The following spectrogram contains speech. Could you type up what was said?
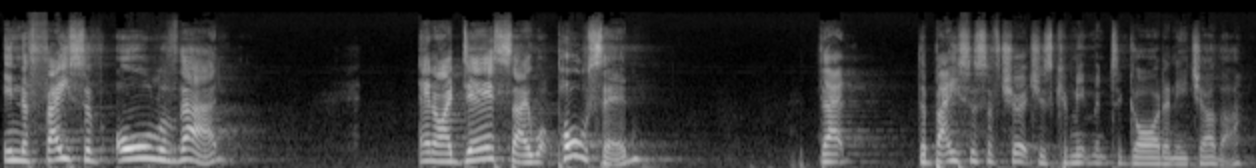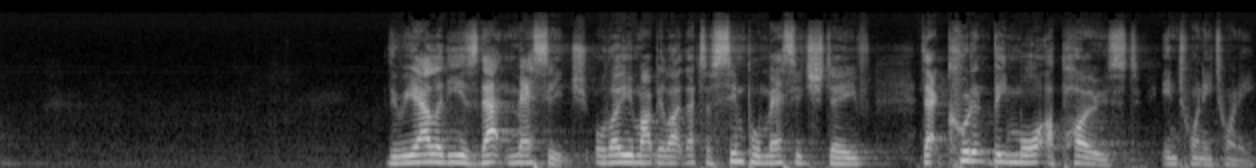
in the face of all of that, and I dare say what Paul said that the basis of church is commitment to God and each other. The reality is that message, although you might be like, that's a simple message, Steve, that couldn't be more opposed in 2020.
